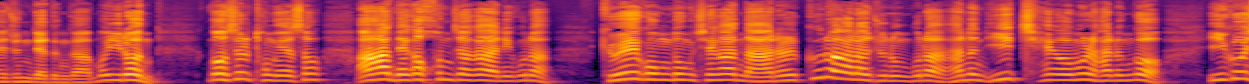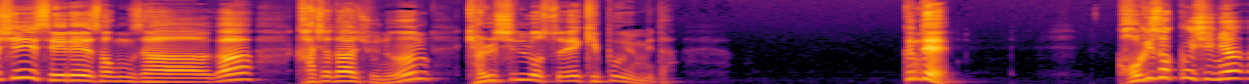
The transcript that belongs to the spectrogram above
해준다든가 뭐 이런 것을 통해서 아 내가 혼자가 아니구나 교회 공동체가 나를 끌어안아 주는구나 하는 이 체험을 하는 거 이것이 세례 성사가 가져다 주는 결실로서의 기쁨입니다. 근데 거기서 끝이냐?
